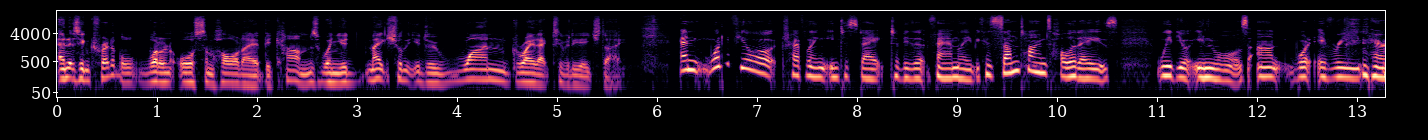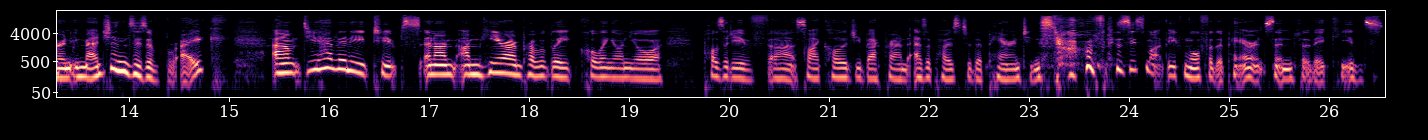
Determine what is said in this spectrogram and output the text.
And it's incredible what an awesome holiday it becomes when you make sure that you do one great activity each day. And what if you're travelling interstate to visit family? Because sometimes holidays with your in laws aren't what every parent imagines is a break. Um, do you have any tips? And I'm, I'm here, I'm probably calling on your positive uh, psychology background as opposed to the parenting stuff because this might be more for the parents than for their kids.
